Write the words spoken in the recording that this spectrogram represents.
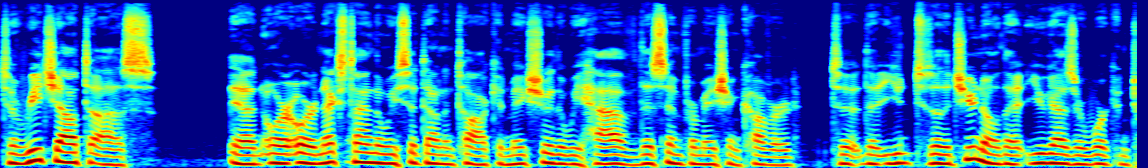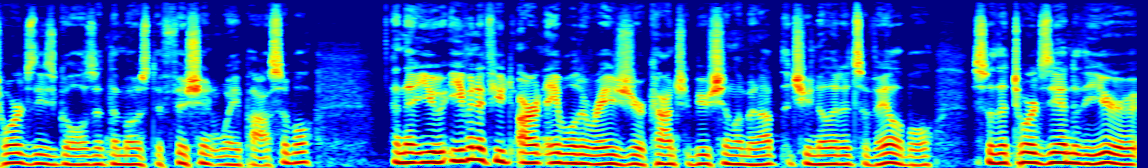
to reach out to us and or or next time that we sit down and talk and make sure that we have this information covered to that you so that you know that you guys are working towards these goals at the most efficient way possible. And that you even if you aren't able to raise your contribution limit up that you know that it's available so that towards the end of the year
